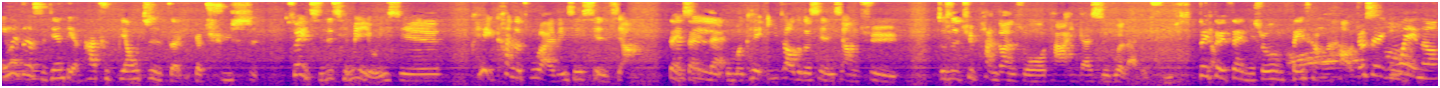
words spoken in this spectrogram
因为这个时间点它是标志着一个趋势。所以其实前面有一些可以看得出来的一些现象，但是我们可以依照这个现象去，就是去判断说它应该是未来的趋势。对对对，你说的非常的好，就是因为呢，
